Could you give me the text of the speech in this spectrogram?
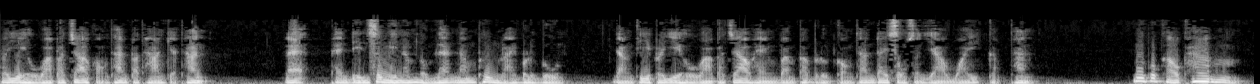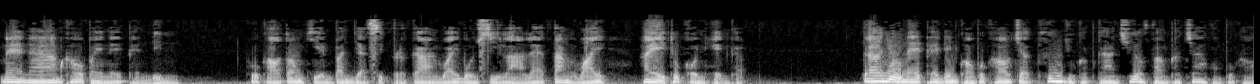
พระเยโฮวาห์พระเจ้าของท่านประทานแก่ท่าน และแผ่นดินซึ่งมีน้ำนมและน้ำพึ่งไหลบริบูรณ์ดังที่พระเยโฮวาห์พระเจ้าแห่งบรรพบุรุษของท่านได้ทรงสัญญาไว้กับท่าน เมื่อพวกเขาข้ามแม่น้ำเข้าไปในแผ่นดิน พวกเขาต้องเขียนบัญญัติสิบประการไว้บนศิลาและตั้งไว้ให้ทุกคนเห็นครับ การอยู่ในแผ่นดินของพวกเขาจะขึ้นอยู่กับการเชื่อฟังพระเจ้าของพวกเขา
